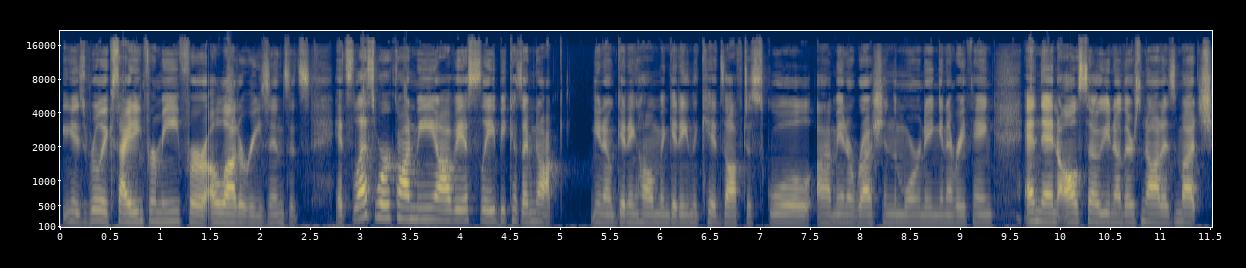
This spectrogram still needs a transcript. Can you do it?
is really exciting for me for a lot of reasons. It's it's less work on me, obviously, because I'm not you know, getting home and getting the kids off to school um, in a rush in the morning and everything. And then also, you know, there's not as much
